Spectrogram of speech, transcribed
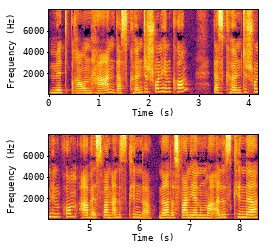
mit braunen Haaren. Das könnte schon hinkommen das könnte schon hinkommen, aber es waren alles Kinder. Ne? Das waren ja nun mal alles Kinder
